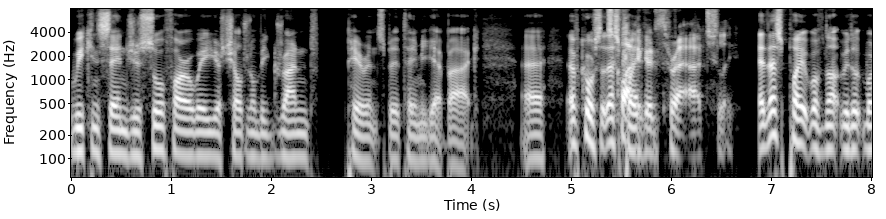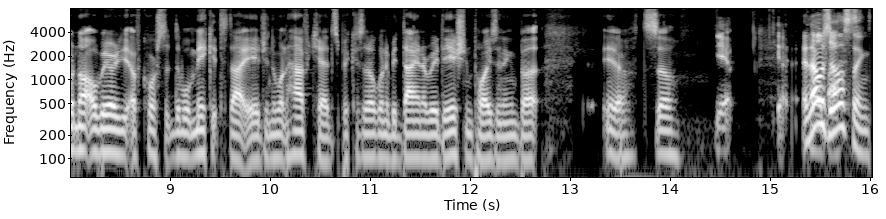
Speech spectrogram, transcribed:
we can send you so far away, your children will be grandparents by the time you get back. Uh, of course, at It's this quite point, a good threat, actually. at this point, we've not we don't, we're not aware, yet, of course, that they won't make it to that age and they won't have kids because they're all going to be dying of radiation poisoning. But you know, so Yeah. Yeah. And that was the other thing.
